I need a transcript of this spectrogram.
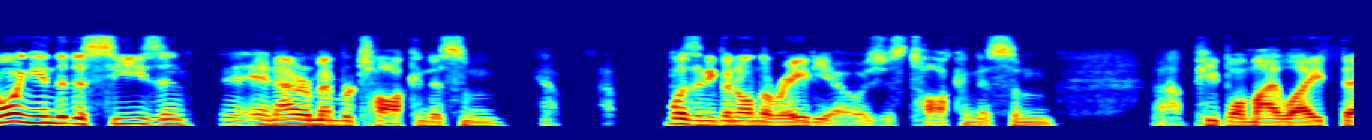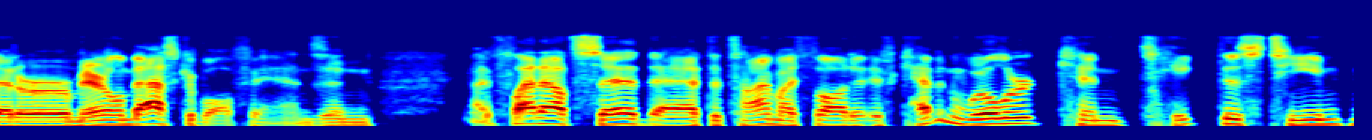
going into the season, and I remember talking to some. I wasn't even on the radio. I was just talking to some uh, people in my life that are Maryland basketball fans, and I flat out said at the time I thought if Kevin Willard can take this team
